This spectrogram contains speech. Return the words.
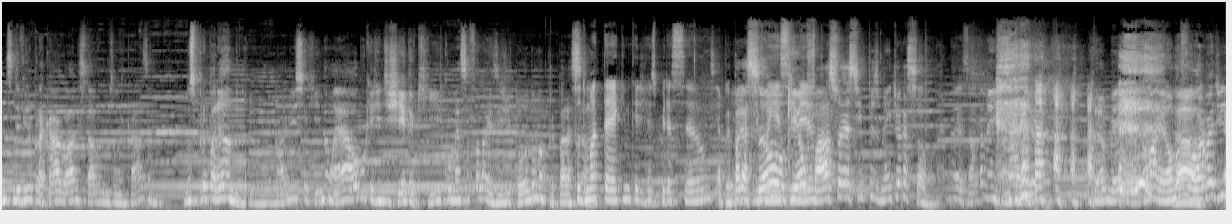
antes de vir pra cá, agora estávamos lá em casa, nos preparando. Verdade, isso aqui não é algo que a gente chega aqui e começa a falar. Exige toda uma preparação. Toda uma técnica de respiração. A preparação De que eu faço é simplesmente oração. né? É, Exatamente, né? Eu- também. É uma, é uma Não. forma de,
